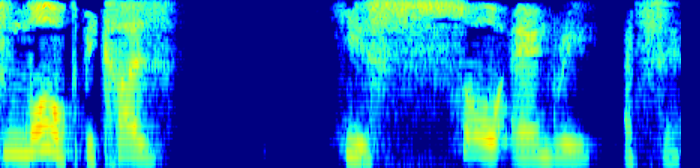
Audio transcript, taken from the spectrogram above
smoke because he is so angry at sin.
